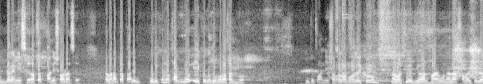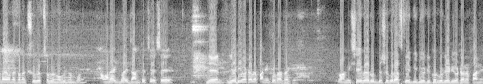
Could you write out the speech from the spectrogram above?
একবারে নিচে অর্থাৎ পানি শর্ট আছে। তখন আপনার পানি পরিপূর্ণ থাকব এই পর্যন্ত ভরা থাকব। যেহেতু পানি আসসালামু আলাইকুম। আমার প্রিয় ভিউয়ার ভাই বোনেরা সবাইকে জানাই অনেক অনেক শুভেচ্ছা এবং অভিনন্দন। আমার এক ভাই জানতে চেয়েছে যে রেডিওটারে পানি কোথায় থাকে? তো আমি সেই ভাইয়ের উদ্দেশ্য করে আজকে এই ভিডিওটি করব রেডিওটারের পানি।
